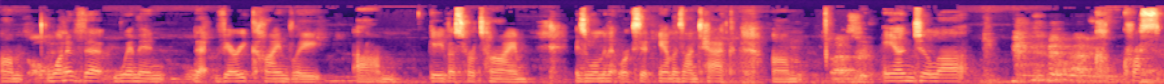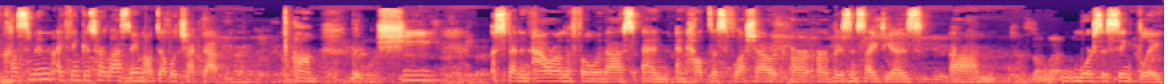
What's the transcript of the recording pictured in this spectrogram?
Um, one of the women that very kindly um, gave us her time is a woman that works at Amazon Tech, um, Angela Kussman, I think is her last name. I'll double check that. Um, but she spent an hour on the phone with us and, and helped us flesh out our, our business ideas um, more succinctly.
